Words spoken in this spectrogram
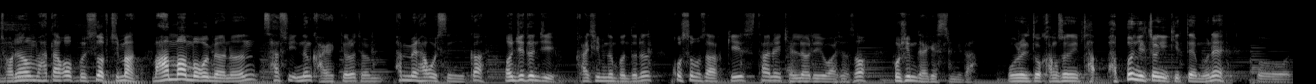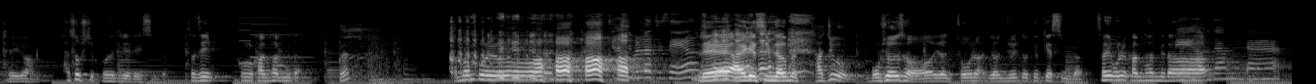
저렴하다고 볼 수 없지만 마음만 먹으면은 살 수 있는 가격대로 좀 판매를 하고 있으니까 언제든지 관심 있는 분들은 코스모스 악기 스타인웨이 갤러리에 오셔서 보시면 되겠습니다. 오늘 또 강선생님 다- 바쁜 일정이 있기 때문에 또 저희가 할 수 없이 보내드려야 되겠습니다. 선생님 오늘 감사합니다. 네? 안 바빠요. 다시 불러주세요. 네, 알겠습니다. 그러면 자주 모셔서 이런 좋은 연주를 또 듣겠습니다. 선생님 오늘 감사합니다. 네, 감사합니다.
